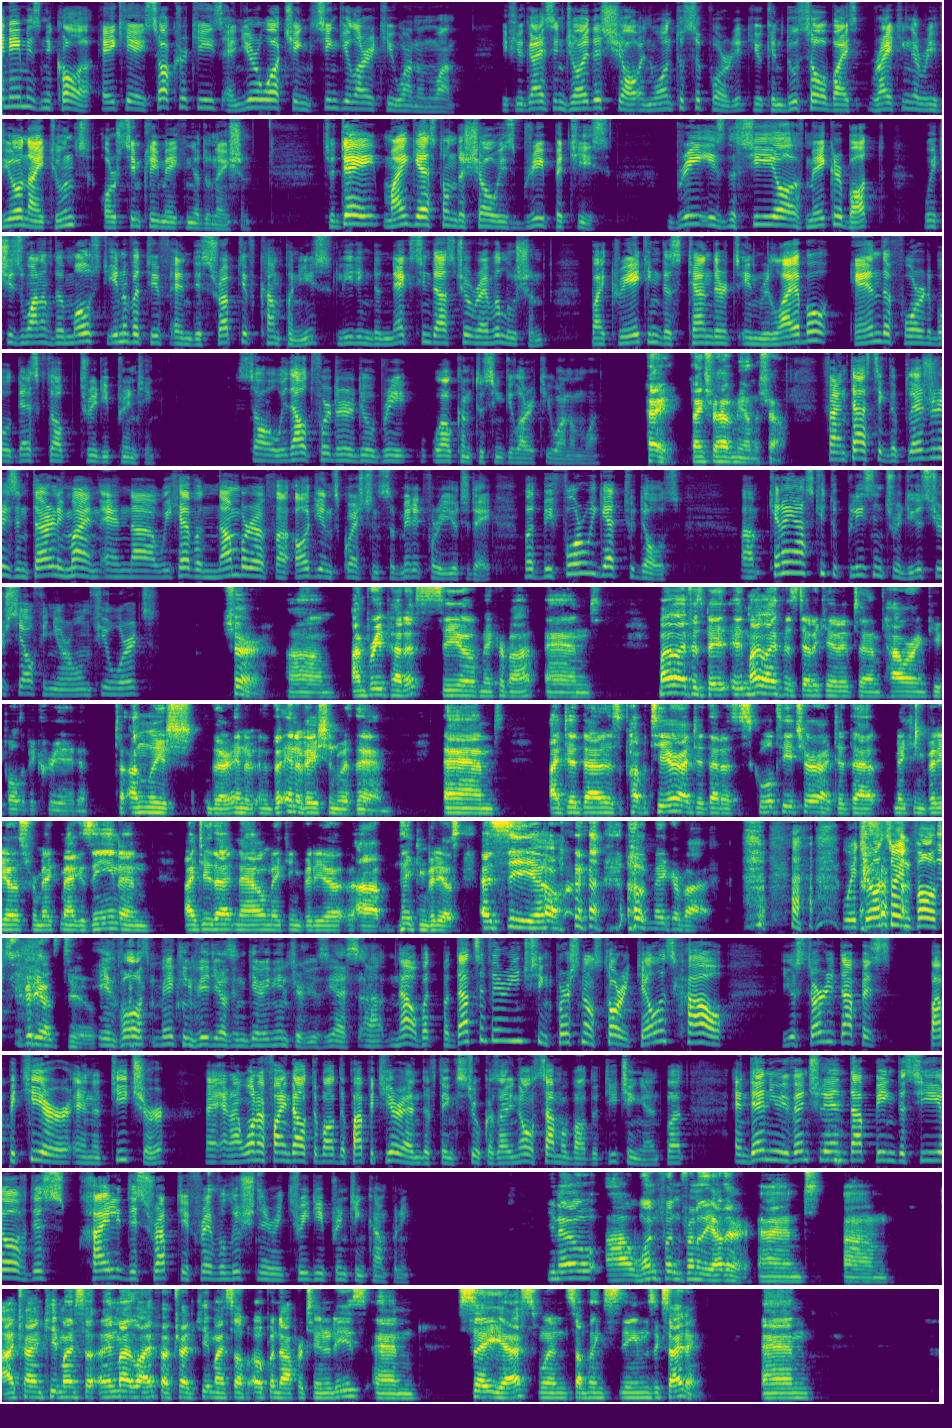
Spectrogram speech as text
My name is Nicola, aka Socrates, and you're watching Singularity One on One. If you guys enjoy this show and want to support it, you can do so by writing a review on iTunes or simply making a donation. Today, my guest on the show is Bre Pettis. Bre is the CEO of MakerBot, which is one of the most innovative and disruptive companies leading the next industrial revolution by creating the standards in reliable and affordable desktop 3D printing. So, without further ado, Bre, welcome to Singularity One on One. Hey, thanks for having me on the show. Fantastic. The pleasure is entirely mine. And uh, we have a number of uh, audience questions submitted for you today. But before we get to those, um, can I ask you to please introduce yourself in your own few words? Sure. Um, I'm Bre Pettis, CEO of MakerBot, and my life is ba- my life is dedicated to empowering people to be creative, to unleash their in- the innovation within. And I did that as a puppeteer. I did that as a school teacher. I did that making videos for Make Magazine, and I do that now making video uh, making videos as CEO of MakerBot. which also involves videos too. Involves making videos and giving interviews. Yes. Uh, now, but but that's a very interesting personal story. Tell us how you started up as puppeteer and a teacher, and I want to find out about the puppeteer end of things too, because I know some about the teaching end. But and then you eventually end up being the CEO of this highly disruptive, revolutionary 3D printing company. You know, uh, one foot in front of the other, and um, I try and keep myself in my life. I've tried to keep myself open to opportunities and say yes when something seems exciting. And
